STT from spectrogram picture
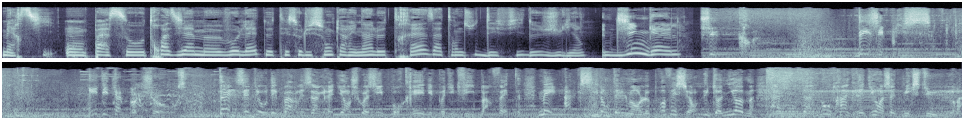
Merci. On passe au troisième volet de tes solutions, Karina, le très attendu défi de Julien. Jingle Sucre, des épices et des tas de bonnes choses. Tels étaient au départ les ingrédients choisis pour créer des petites filles parfaites. Mais accidentellement, le professeur Utonium ajoute un autre ingrédient à cette mixture,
